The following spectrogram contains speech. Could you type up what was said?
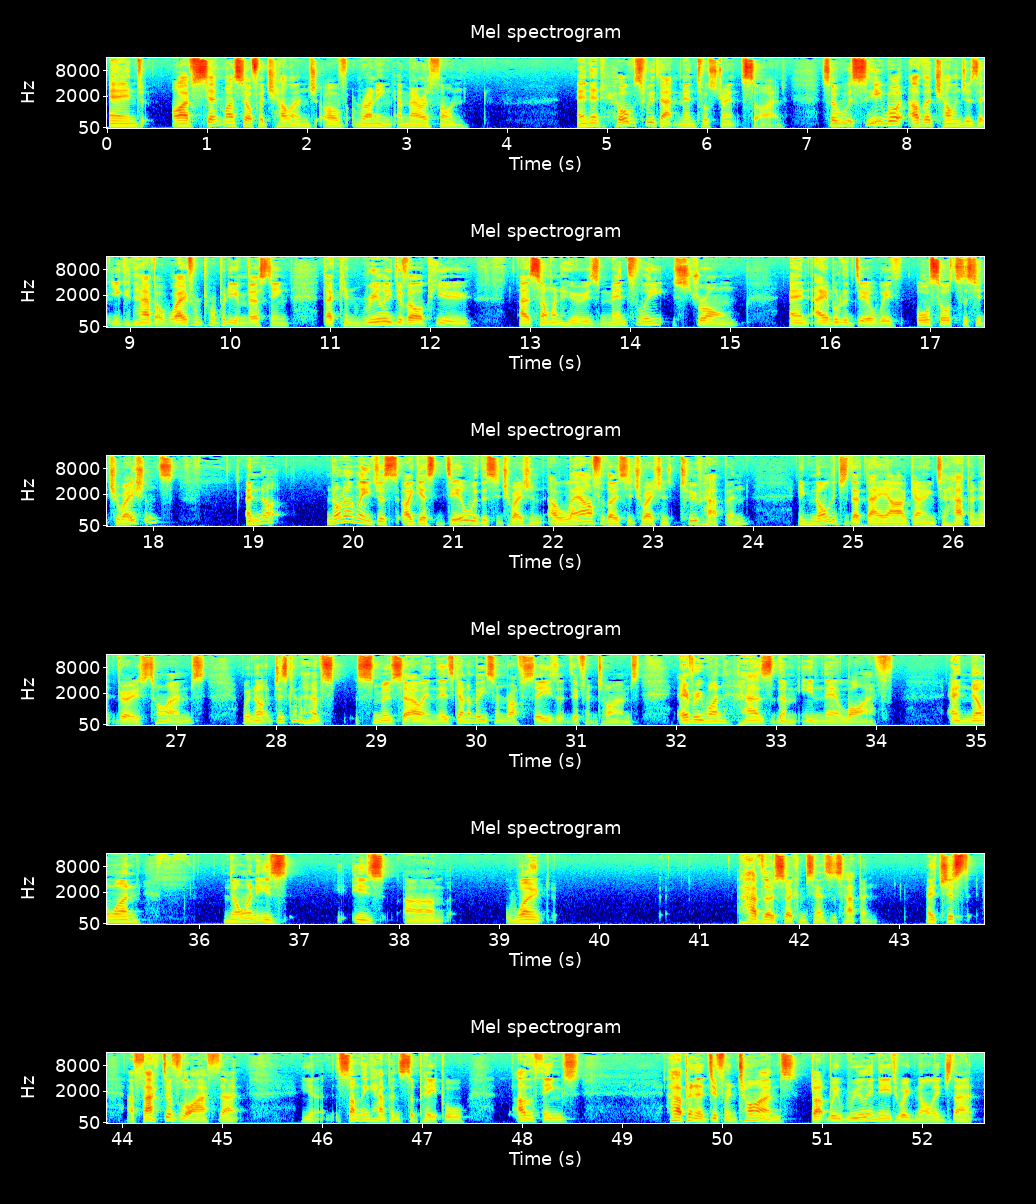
And I've set myself a challenge of running a marathon. And it helps with that mental strength side. So we'll see what other challenges that you can have away from property investing that can really develop you as someone who is mentally strong and able to deal with all sorts of situations and not not only just I guess deal with the situation, allow for those situations to happen acknowledge that they are going to happen at various times. We're not just going to have smooth sailing. There's going to be some rough seas at different times. Everyone has them in their life, and no one, no one is is um, won't have those circumstances happen. It's just a fact of life that you know something happens to people, other things happen at different times, but we really need to acknowledge that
